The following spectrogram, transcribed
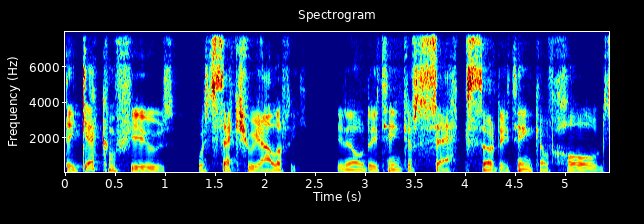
they get confused with sexuality. You know, they think of sex or they think of hugs.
